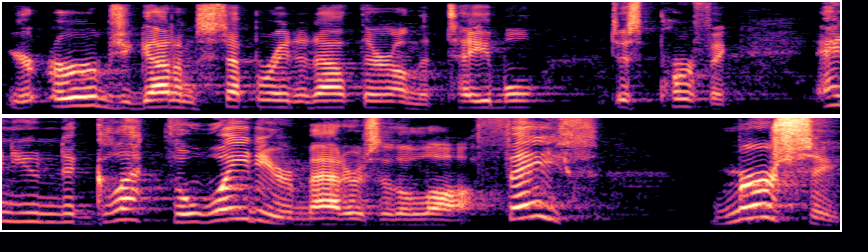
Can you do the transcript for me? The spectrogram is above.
Your herbs, you got them separated out there on the table, just perfect. And you neglect the weightier matters of the law faith, mercy,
